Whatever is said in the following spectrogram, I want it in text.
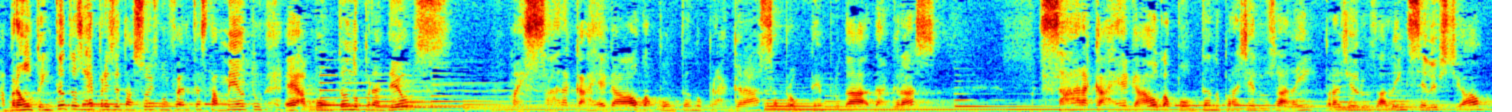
Abraão tem tantas representações no Velho Testamento é, apontando para Deus. Mas Sara carrega algo apontando para a graça, para o templo da, da graça. Sara carrega algo apontando para Jerusalém, para Jerusalém celestial.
